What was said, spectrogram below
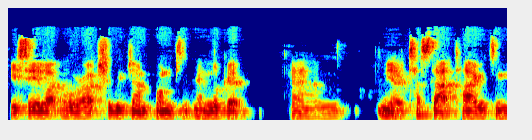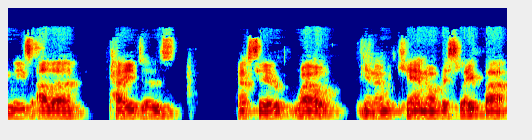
you see like all right should we jump on and look at um, you know to start targeting these other pages and I said well you know we can obviously but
